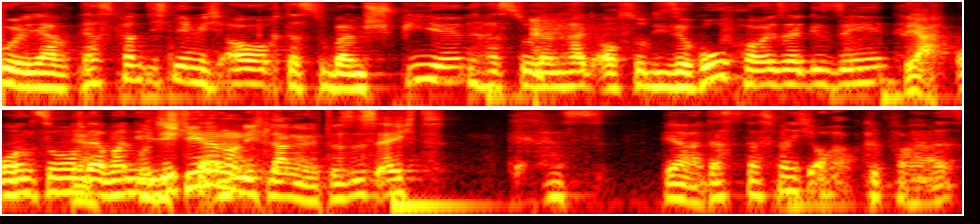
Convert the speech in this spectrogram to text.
cool. Ja, das fand ich nämlich auch, dass du beim Spielen hast du dann halt auch so diese Hochhäuser gesehen ja. und so und ja. da waren die und die stehen da noch nicht lange. Das ist echt Krass. Ja, das, das fand ich auch abgefahren. Das,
